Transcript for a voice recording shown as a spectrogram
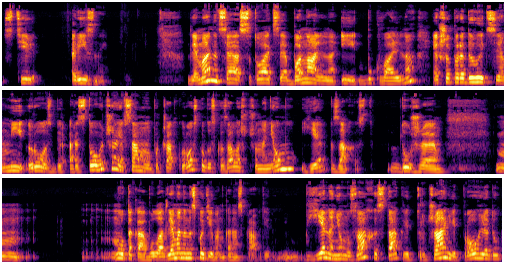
стіль різний? Для мене ця ситуація банальна і буквальна. Якщо передивитися мій розбір Арестовича, я в самому початку розкладу сказала, що на ньому є захист. Дуже ну, така була для мене несподіванка насправді. Є на ньому захист так, від втручань, від прогляду.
